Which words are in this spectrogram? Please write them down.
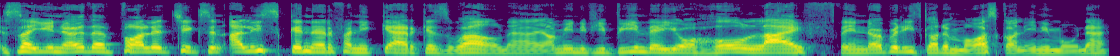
So you know the politics and Ali Skinner van die kerk as well. Now, I mean, if you've been there your whole life, then nobody's got a mask on anymore, now.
